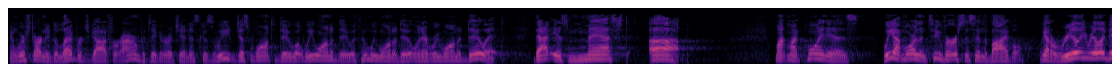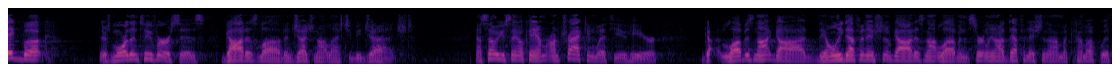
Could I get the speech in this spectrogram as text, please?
and we're starting to leverage God for our own particular agendas because we just want to do what we want to do with whom we want to do it whenever we want to do it. That is messed up. My, my point is, we got more than two verses in the Bible. We got a really, really big book. There's more than two verses. God is love, and judge not lest you be judged. Now, some of you are saying, okay, I'm, I'm tracking with you here. God, love is not God. The only definition of God is not love, and it's certainly not a definition that I'm going to come up with.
